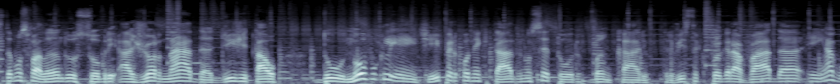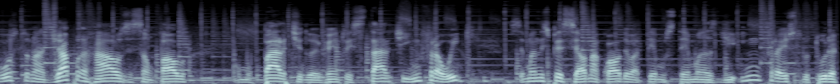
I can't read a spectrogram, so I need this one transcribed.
Estamos falando sobre a jornada digital do novo cliente hiperconectado no setor bancário. Entrevista que foi gravada em agosto na Japan House São Paulo, como parte do evento Start Infra Week, semana especial na qual debatemos temas de infraestrutura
